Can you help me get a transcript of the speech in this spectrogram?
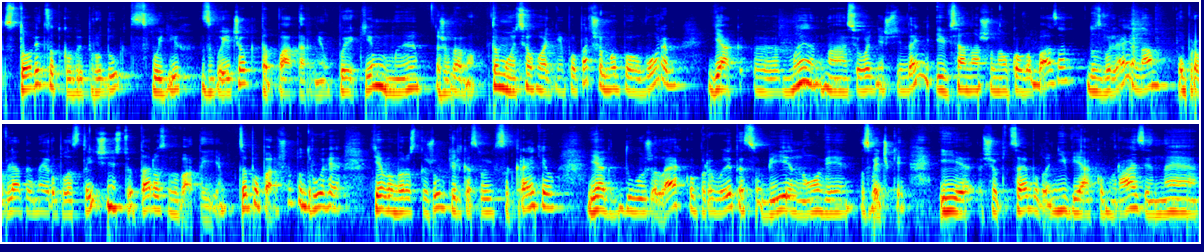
100% продукт своїх звичок та паттернів, по яким ми живемо. Тому сьогодні, по-перше, ми поговоримо, як е, ми на сьогоднішній день і вся наша наукова база дозволяє нам управляти нейропластичністю та розвивати її. Це по-перше. По-друге, я вам розкажу кілька своїх секретів, як дуже легко привити собі нові звички, і щоб це було ні в якому разі не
